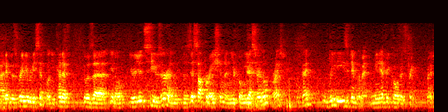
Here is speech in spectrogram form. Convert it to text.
and it was really, really simple. You kind of there was a you know you're this user and there's this operation, and you go yes or no, right? Okay, really easy to implement. I mean, every code is free, right?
